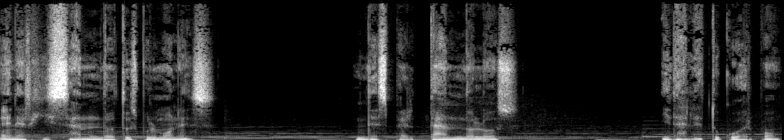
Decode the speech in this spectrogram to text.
energizando tus pulmones, despertándolos y dale a tu cuerpo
